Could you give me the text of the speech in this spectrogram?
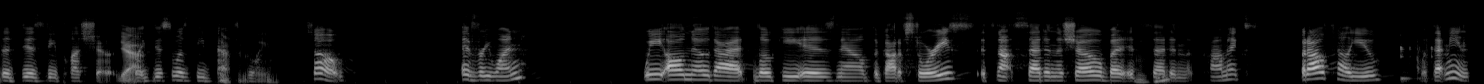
the Disney Plus shows. Yeah. Like, this was the best one. Definitely. So everyone we all know that Loki is now the god of stories. It's not said in the show, but it's said Mhm. in the comics. But I'll tell you what that means.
